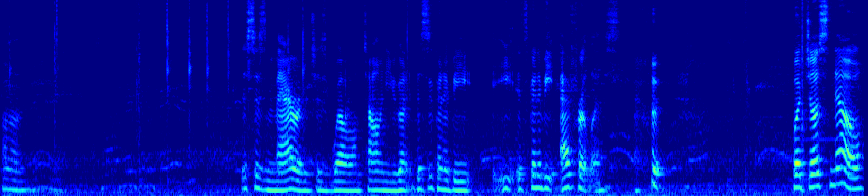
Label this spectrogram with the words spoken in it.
Hold on. This is marriage as well. I'm telling you, this is going to be, it's going to be effortless. but just know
